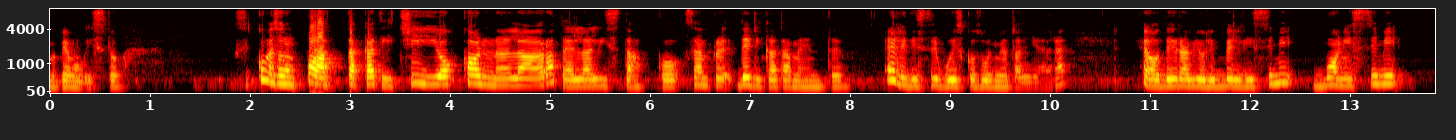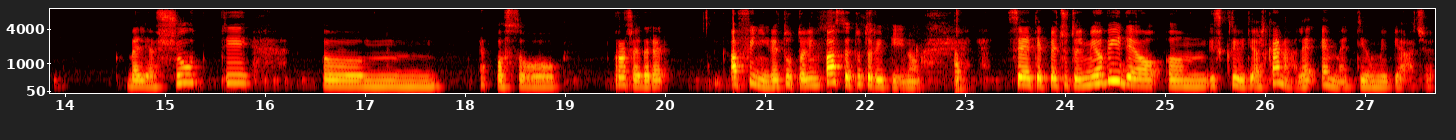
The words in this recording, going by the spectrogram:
abbiamo visto siccome sono un po' attaccaticci io con la rotella li stacco sempre delicatamente e li distribuisco sul mio tagliere. E ho dei ravioli bellissimi buonissimi belli asciutti um, e posso procedere a finire tutto l'impasto e tutto il ripieno. Se ti è piaciuto il mio video um, iscriviti al canale e metti un mi piace.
